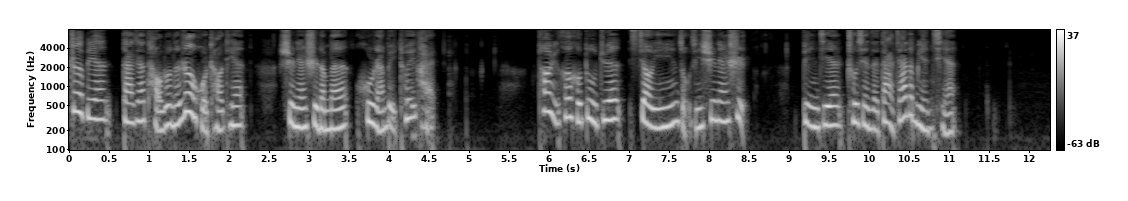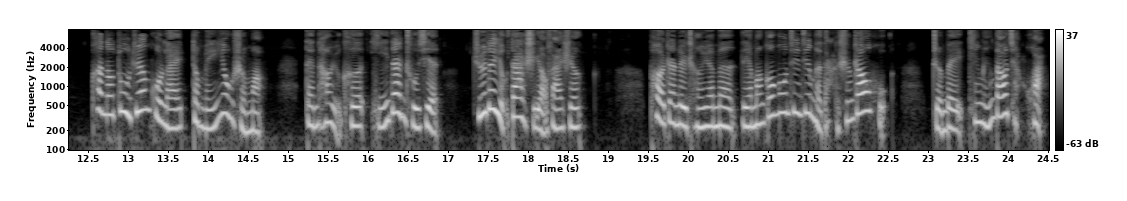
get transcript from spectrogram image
这边大家讨论的热火朝天，训练室的门忽然被推开，汤宇科和杜鹃笑盈盈走进训练室，并肩出现在大家的面前。看到杜鹃过来，倒没有什么。但汤宇科一旦出现，绝对有大事要发生。炮战队成员们连忙恭恭敬敬的打了声招呼，准备听领导讲话。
